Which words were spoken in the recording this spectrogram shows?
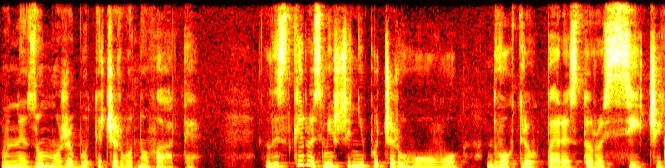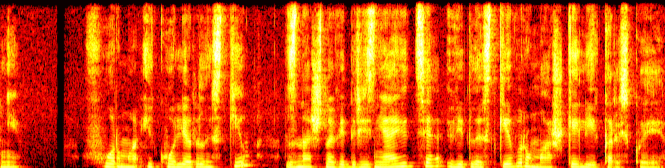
внизу може бути червонувате. Листки розміщені почергово, двох-трьох пересто розсічені. Форма і колір листків значно відрізняються від листків ромашки лікарської.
